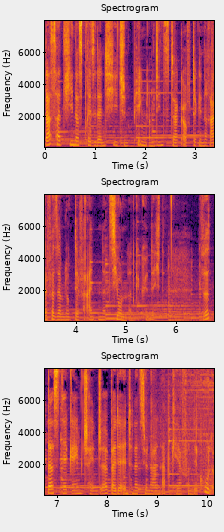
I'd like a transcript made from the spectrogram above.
Das hat Chinas Präsident Xi Jinping am Dienstag auf der Generalversammlung der Vereinten Nationen angekündigt. Wird das der Gamechanger bei der internationalen Abkehr von der Kohle?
